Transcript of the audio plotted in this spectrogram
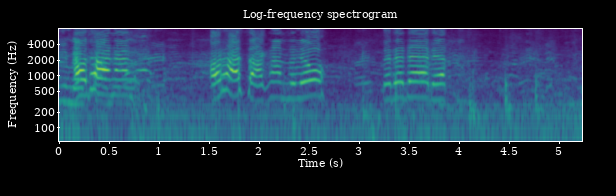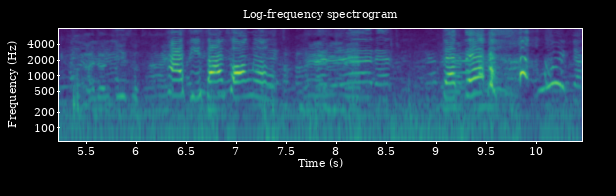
นี่ไหมเอาท่านั้น เอาท่าสากนั้นเร็วๆแดดแดดแดดแดดดนตรีสุดท้ายห้าสี่สามสองหนึ่งแดดแดดแดดแดดแดดจะ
